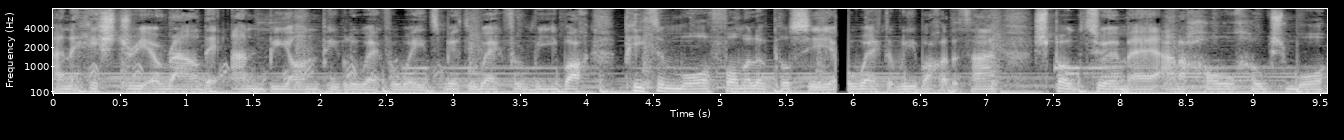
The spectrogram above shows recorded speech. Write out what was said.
and the history around it and beyond. People who work for Wade Smith, who work for Reebok, Peter Moore, former Liverpool CEO who worked at Reebok at the time, spoke to him, uh, and a whole host more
